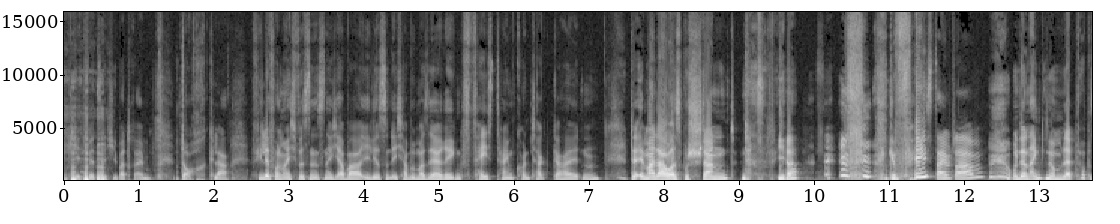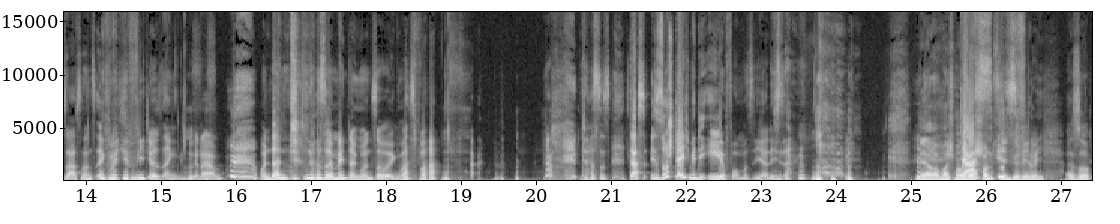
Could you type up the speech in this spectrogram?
Okay, ich will es nicht übertreiben. Doch, klar. Viele von euch wissen es nicht, aber Elias und ich haben immer sehr regen FaceTime-Kontakt gehalten, der immer daraus bestand, dass wir gefacetimed haben und dann eigentlich nur am Laptop saßen und uns irgendwelche Videos angeguckt haben und dann nur so im Hintergrund so irgendwas war. Das ist, das, so stelle ich mir die Ehe vor, muss ich ehrlich sagen. nee, aber manchmal Das schon viel geredet. Also,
